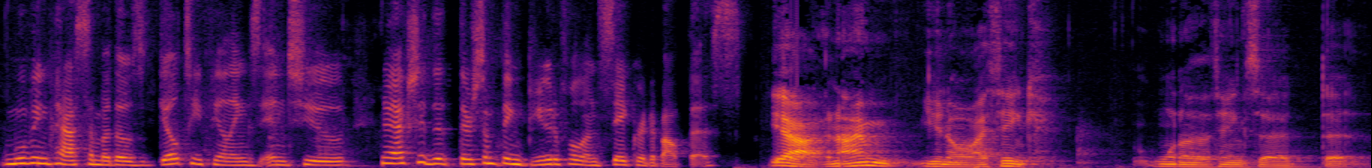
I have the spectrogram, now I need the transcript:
moving past some of those guilty feelings into you know, actually that there's something beautiful and sacred about this. Yeah, and I'm, you know, I think one of the things that that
